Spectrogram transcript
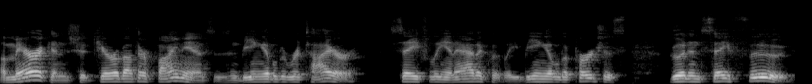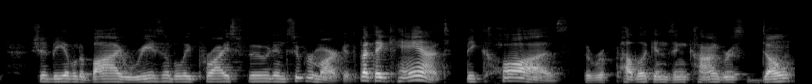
Americans should care about their finances and being able to retire safely and adequately, being able to purchase good and safe food, should be able to buy reasonably priced food in supermarkets, but they can't because the Republicans in Congress don't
